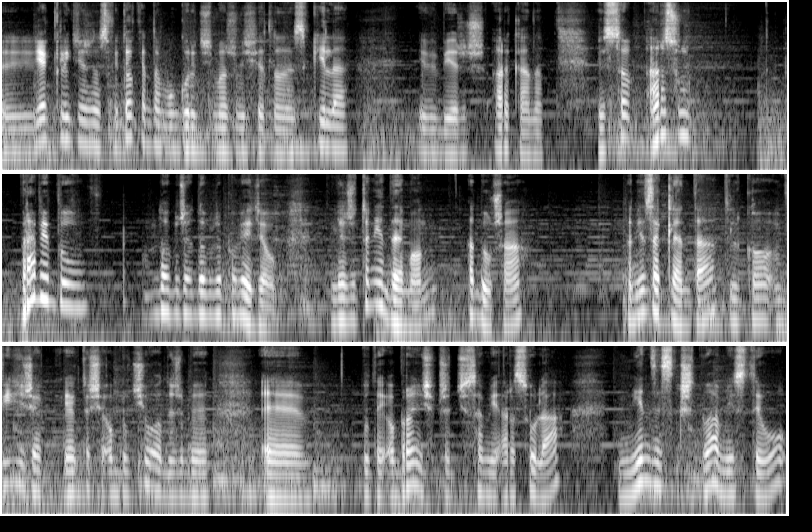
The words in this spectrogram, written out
Y, Jak klikniesz na swój token, tam u góry gdzieś masz wyświetlone skille i wybierzesz arkana. Wiesz co, Arsul prawie był dobrze, dobrze powiedział, ale że to nie demon, a dusza. to nie zaklęta, tylko widzisz jak, jak to się obróciło, żeby e, tutaj obronić się przed ciosami Arsula, między skrzydłami z tyłu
